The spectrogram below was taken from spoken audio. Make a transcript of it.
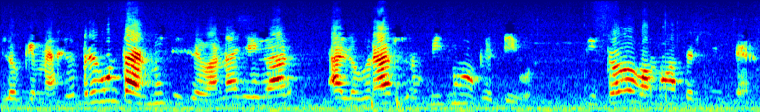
lo que me hace preguntarme si se van a llegar a lograr los mismos objetivos. Si todos vamos a ser sinceros.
